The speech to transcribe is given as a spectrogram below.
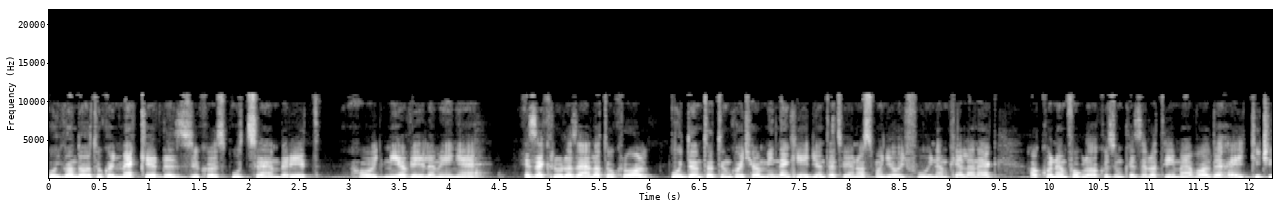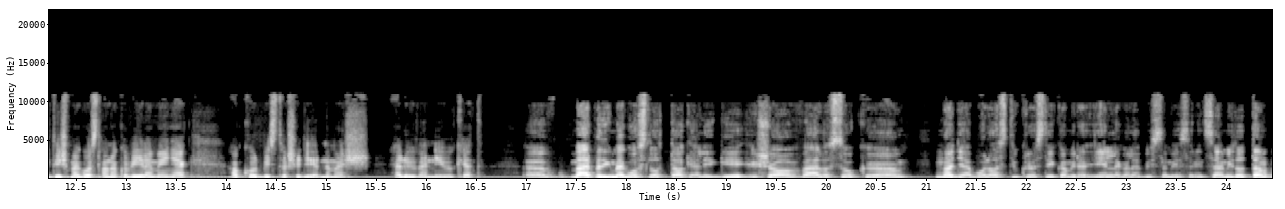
Úgy gondoltuk, hogy megkérdezzük az utcaemberét, hogy mi a véleménye ezekről az állatokról. Úgy döntöttünk, hogy ha mindenki egyöntetően azt mondja, hogy fúj, nem kellenek, akkor nem foglalkozunk ezzel a témával, de ha egy kicsit is megoszlanak a vélemények, akkor biztos, hogy érdemes elővenni őket. Már pedig megoszlottak eléggé, és a válaszok nagyjából azt tükrözték, amire én legalábbis személy szerint számítottam.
